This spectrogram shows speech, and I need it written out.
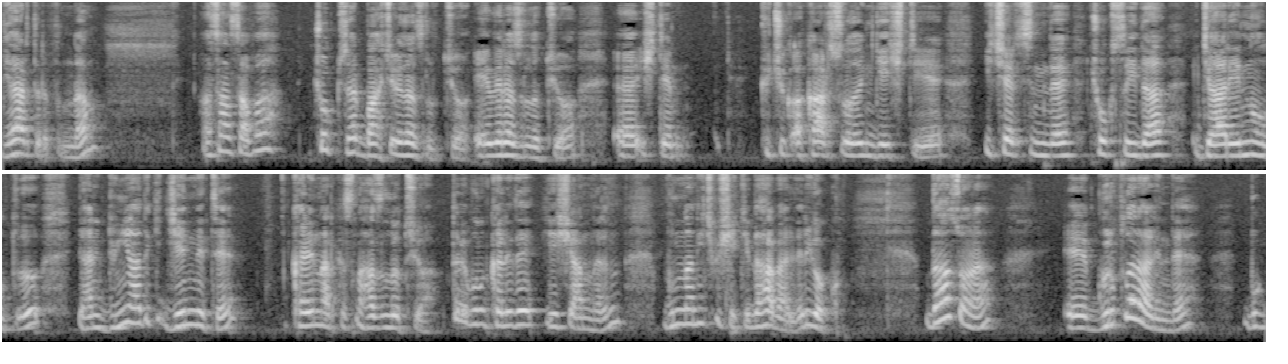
diğer tarafında Hasan Sabah çok güzel bahçeler hazırlatıyor, evler hazırlatıyor. Ee, işte küçük akarsuların geçtiği, içerisinde çok sayıda cariyenin olduğu, yani dünyadaki cenneti kalenin arkasında hazırlatıyor. Tabii bunun kalede yaşayanların bundan hiçbir şekilde haberleri yok. Daha sonra e, gruplar halinde bu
